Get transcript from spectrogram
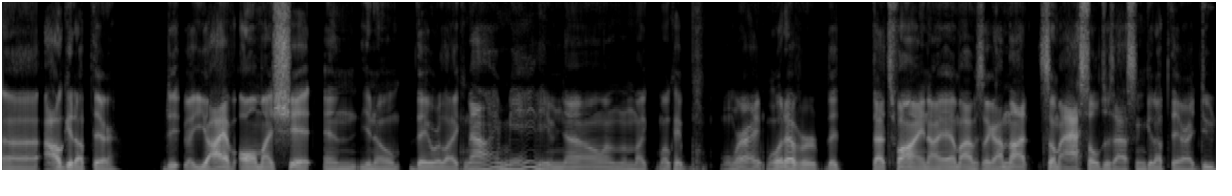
uh, I'll get up there. I have all my shit, and you know they were like, "Nah, I made him no," and I'm like, "Okay, all right, whatever. That that's fine. I am. I was like, I'm not some asshole just asking to get up there. I do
